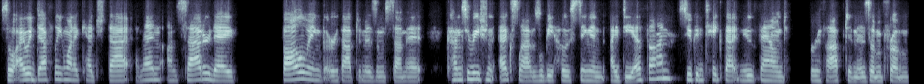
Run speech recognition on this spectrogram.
So I would definitely want to catch that. And then on Saturday, following the Earth Optimism Summit, Conservation X Labs will be hosting an ideathon. So you can take that newfound Earth optimism from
